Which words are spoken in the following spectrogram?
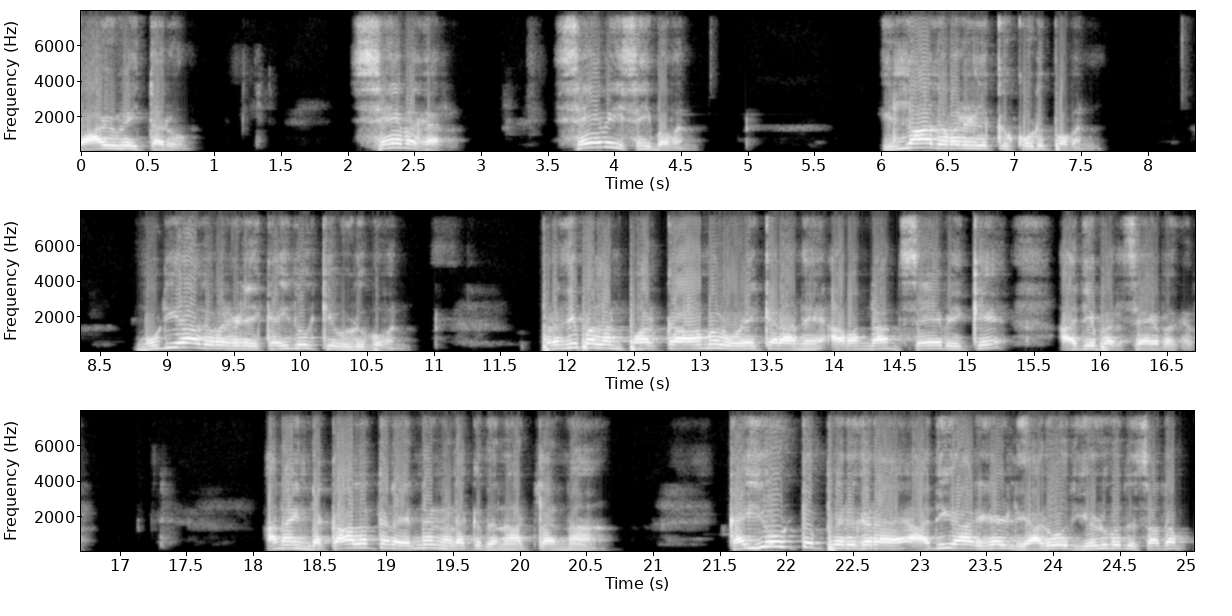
வாழ்வை தரும். சேவகர் சேவை செய்பவன் இல்லாதவர்களுக்கு கொடுப்பவன் முடியாதவர்களை கைதூக்கி விடுபவன் பிரதிபலன் பார்க்காமல் உழைக்கிறானே அவன்தான் சேவைக்கு அதிபர் சேவகர். ஆனா இந்த காலத்துல என்ன நடக்குது நாட்டிலன்னா கையூட்டு பெறுகிற அதிகாரிகள் அறுபது எழுபது சதம்.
